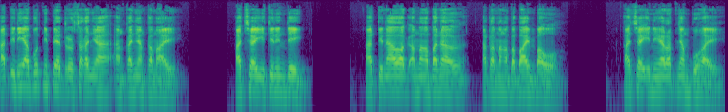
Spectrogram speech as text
At iniabot ni Pedro sa kanya ang kanyang kamay, at siya'y itinindig, at tinawag ang mga banal at ang mga babaeng bao, at siya'y iniharap niyang buhay.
